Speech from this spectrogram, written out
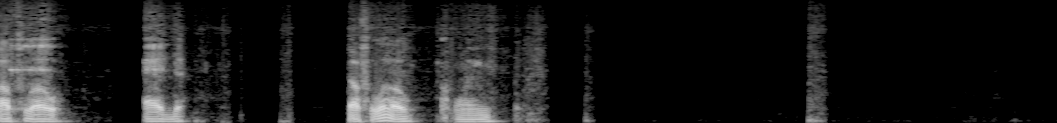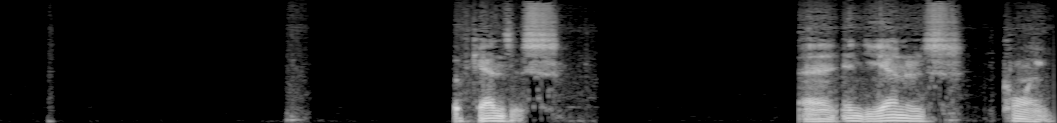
buffalo head buffalo coin. Of Kansas and Indiana's coin.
